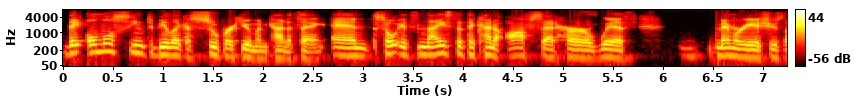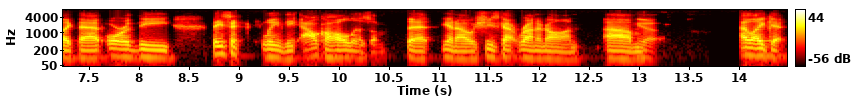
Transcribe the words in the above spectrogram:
They almost seem to be like a superhuman kind of thing, and so it's nice that they kind of offset her with memory issues like that or the basically the alcoholism that you know she's got running on. Um, Yeah. I like it.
